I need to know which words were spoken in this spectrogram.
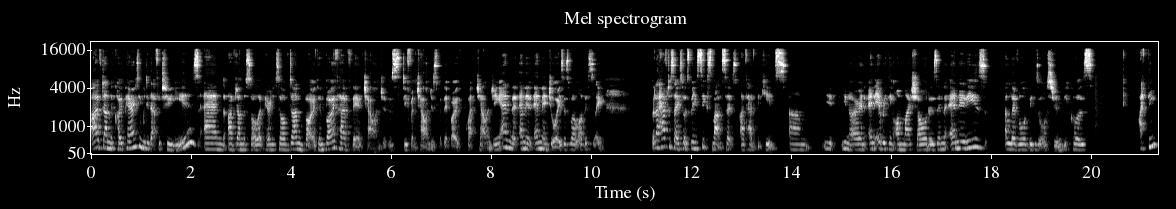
I've done the co-parenting. We did that for two years, and I've done the solo parenting. So I've done both, and both have their challenges, different challenges, but they're both quite challenging, and and their, and their joys as well, obviously. But I have to say, so it's been six months since I've had the kids, um, you, you know, and, and everything on my shoulders, and and it is a level of exhaustion because I think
